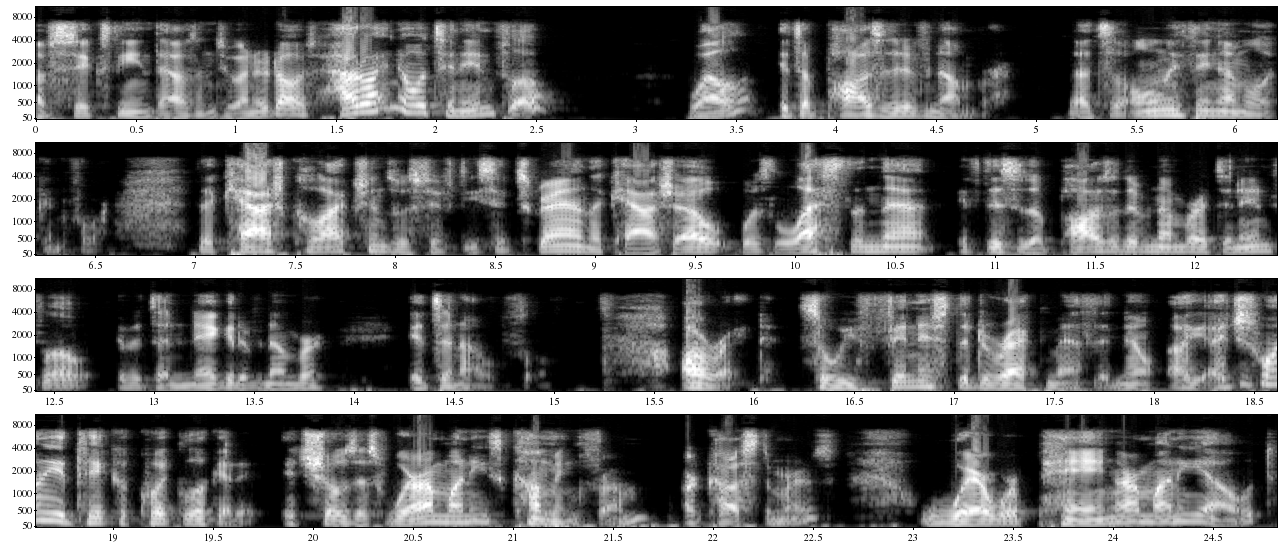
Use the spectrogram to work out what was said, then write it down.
of $16,200. How do I know it's an inflow? Well, it's a positive number. That's the only thing I'm looking for. The cash collections was 56 grand. The cash out was less than that. If this is a positive number, it's an inflow. If it's a negative number, it's an outflow. All right, so we finished the direct method. Now, I, I, just want you to take a quick look at it. It shows us where our money's coming from, our customers, where we're paying our money out,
